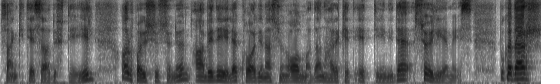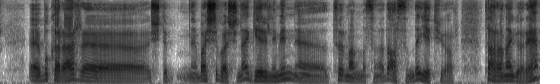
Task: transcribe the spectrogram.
sanki tesadüf değil. Avrupa üçlüsünün ABD ile koordinasyonu olmadan hareket ettiğini de söyleyemeyiz. Bu kadar e, bu karar e, işte başlı başına gerilimin e, tırmanmasına da aslında yetiyor. Tahran'a göre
